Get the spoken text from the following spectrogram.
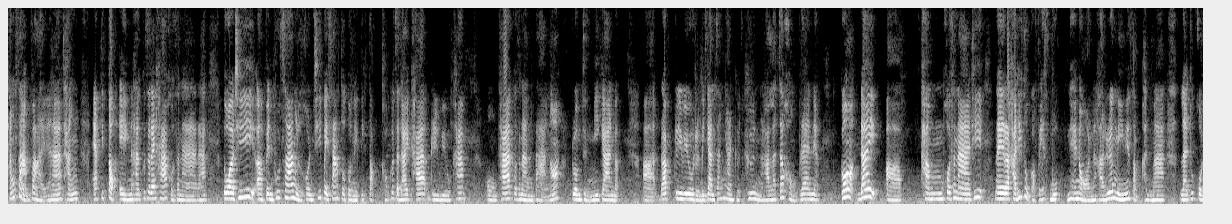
ทั้ง 3 ฝ่ายนะคะทั้งแอป TikTok เองนะคะก็จะได้ค่าโฆษณานะคะตัวที่เป็นผู้สร้างหรือคนที่ไปสร้างตัวตนใน TikTok เขาก็จะได้ค่ารีวิวค่าโองค่าโฆษณาต่างๆเนาะรวมถึงมีการแบบรับรีวิว หรือมีการจ้างงานเกิดขึ้นนะคะและเจ้าของแบรนด์เนี่ยก็ได้ทำโฆษณาที่ในราคาที่ถูกกว่า Facebook แน่นอนนะคะ เรื่องนี้นี่สำคัญมาก และทุกคน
